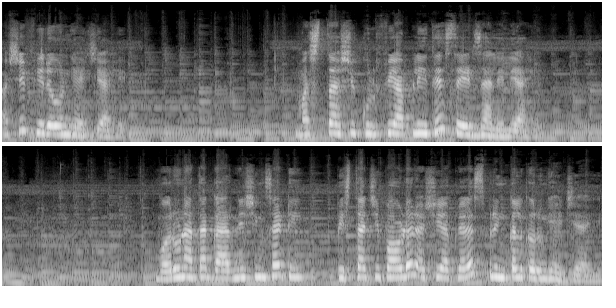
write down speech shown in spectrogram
अशी फिरवून घ्यायची आहे. मस्त अशी कुल्फी आपली इथे सेट झालेली आहे. वरून आता गार्निशिंगसाठी पिस्ताची पावडर अशी आपल्याला स्प्रिंकल करून घ्यायची आहे.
